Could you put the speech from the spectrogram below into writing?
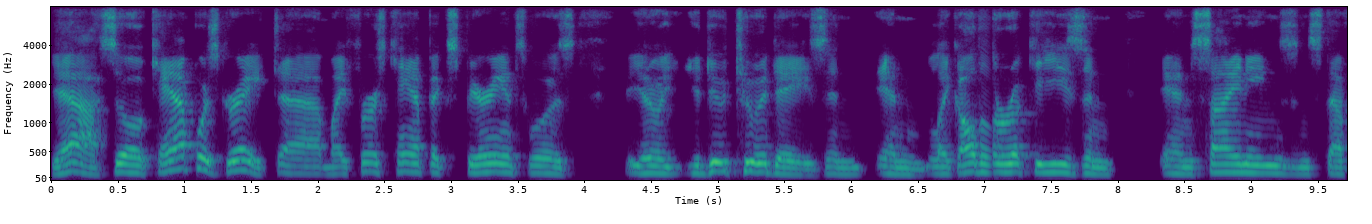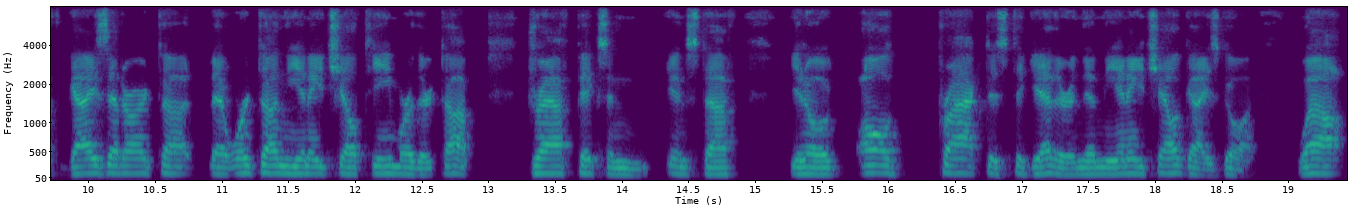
Yeah. So camp was great. Uh, my first camp experience was, you know, you do two a days and and like all the rookies and and signings and stuff, guys that aren't uh, that weren't on the NHL team or their top draft picks and and stuff, you know, all practice together, and then the NHL guys go on. Well,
